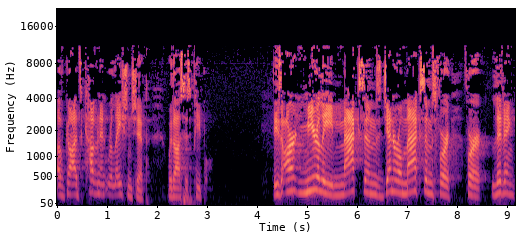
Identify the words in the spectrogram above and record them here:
of God's covenant relationship with us as people. These aren't merely maxims, general maxims for, for living.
